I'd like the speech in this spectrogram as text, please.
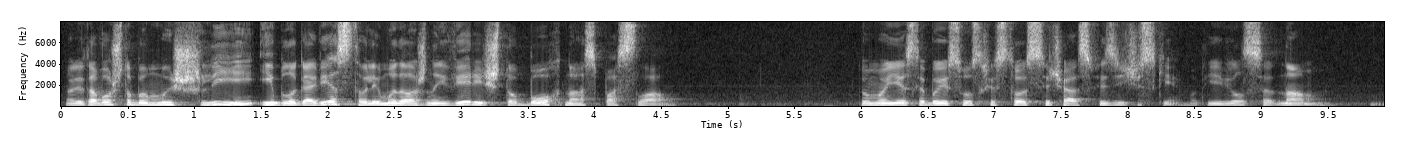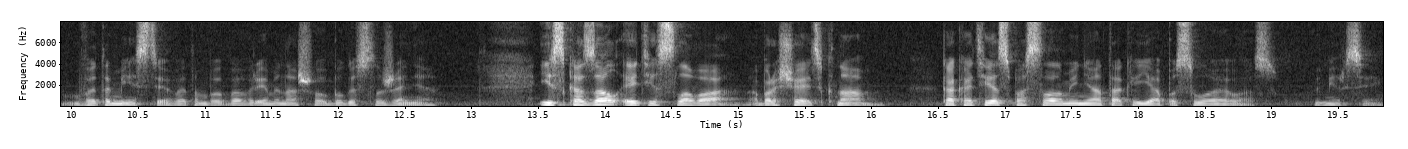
Но для того, чтобы мы шли и благовествовали, мы должны верить, что Бог нас послал. Думаю, если бы Иисус Христос сейчас физически вот явился нам, в этом месте, в этом, во время нашего богослужения. И сказал эти слова, обращаясь к нам, «Как Отец послал меня, так и я посылаю вас в мир сей».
